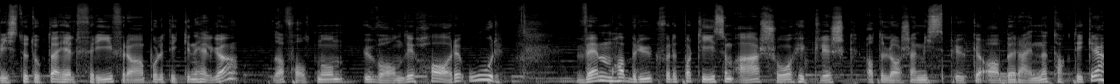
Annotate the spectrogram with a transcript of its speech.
Hvis du tok deg helt fri fra politikken i helga, da falt noen uvanlig harde ord. Hvem har bruk for et parti som er så hyklersk at det lar seg misbruke av beregnende taktikere,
